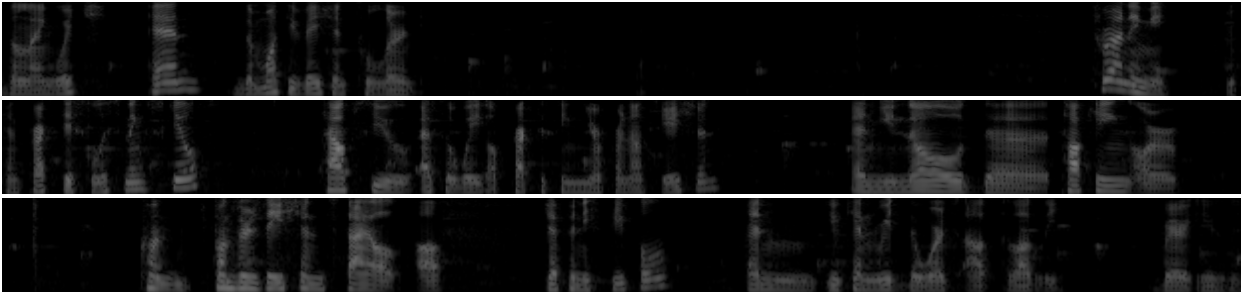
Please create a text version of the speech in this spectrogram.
the language and the motivation to learn it. Through anime, you can practice listening skills, helps you as a way of practicing your pronunciation, and you know the talking or con- conversation style of Japanese people, and you can read the words out loudly very easily.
